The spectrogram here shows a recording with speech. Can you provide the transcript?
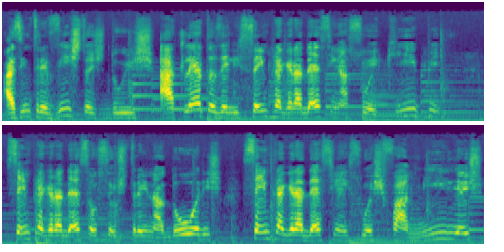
as entrevistas dos atletas, eles sempre agradecem a sua equipe, sempre agradecem aos seus treinadores, sempre agradecem às suas famílias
